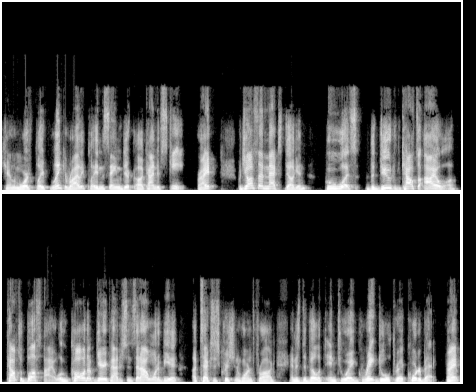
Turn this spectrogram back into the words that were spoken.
Chandler Morris played for Lincoln Riley, played in the same uh, kind of scheme, right? But you also have Max Duggan, who was the dude from Council, Iowa, Council Bluffs, Iowa, who called up Gary Patterson, said, I want to be a, a Texas Christian Horned Frog, and has developed into a great dual threat quarterback, right?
